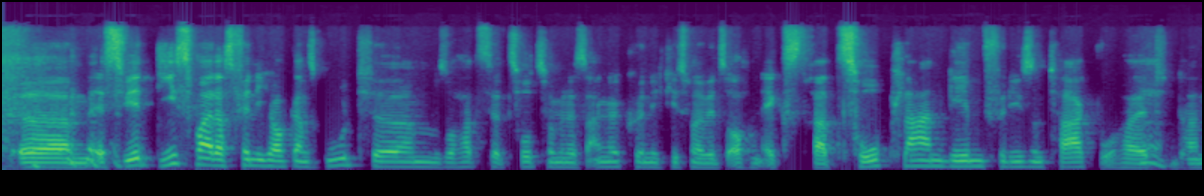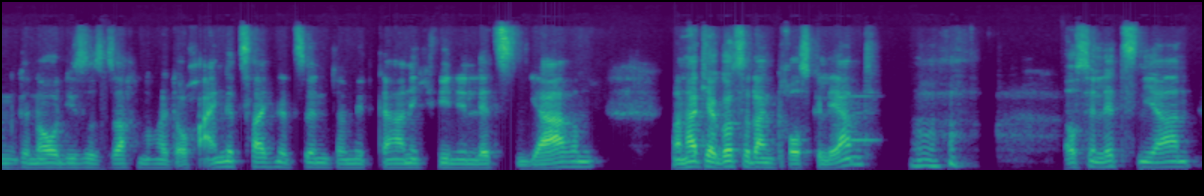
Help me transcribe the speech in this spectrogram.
ähm, es wird diesmal, das finde ich auch ganz gut, ähm, so hat es der Zoo zumindest angekündigt, diesmal wird es auch einen extra Zooplan geben für diesen Tag, wo halt hm. dann genau diese Sachen halt auch eingezeichnet sind, damit gar nicht wie in den letzten Jahren. Man hat ja Gott sei Dank daraus gelernt. aus den letzten Jahren,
